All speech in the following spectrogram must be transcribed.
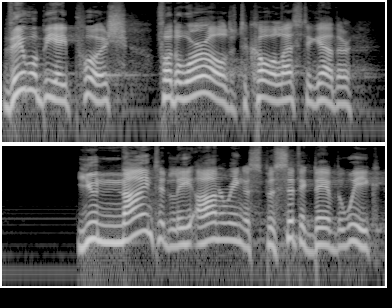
there will be a push for the world to coalesce together, unitedly honoring a specific day of the week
